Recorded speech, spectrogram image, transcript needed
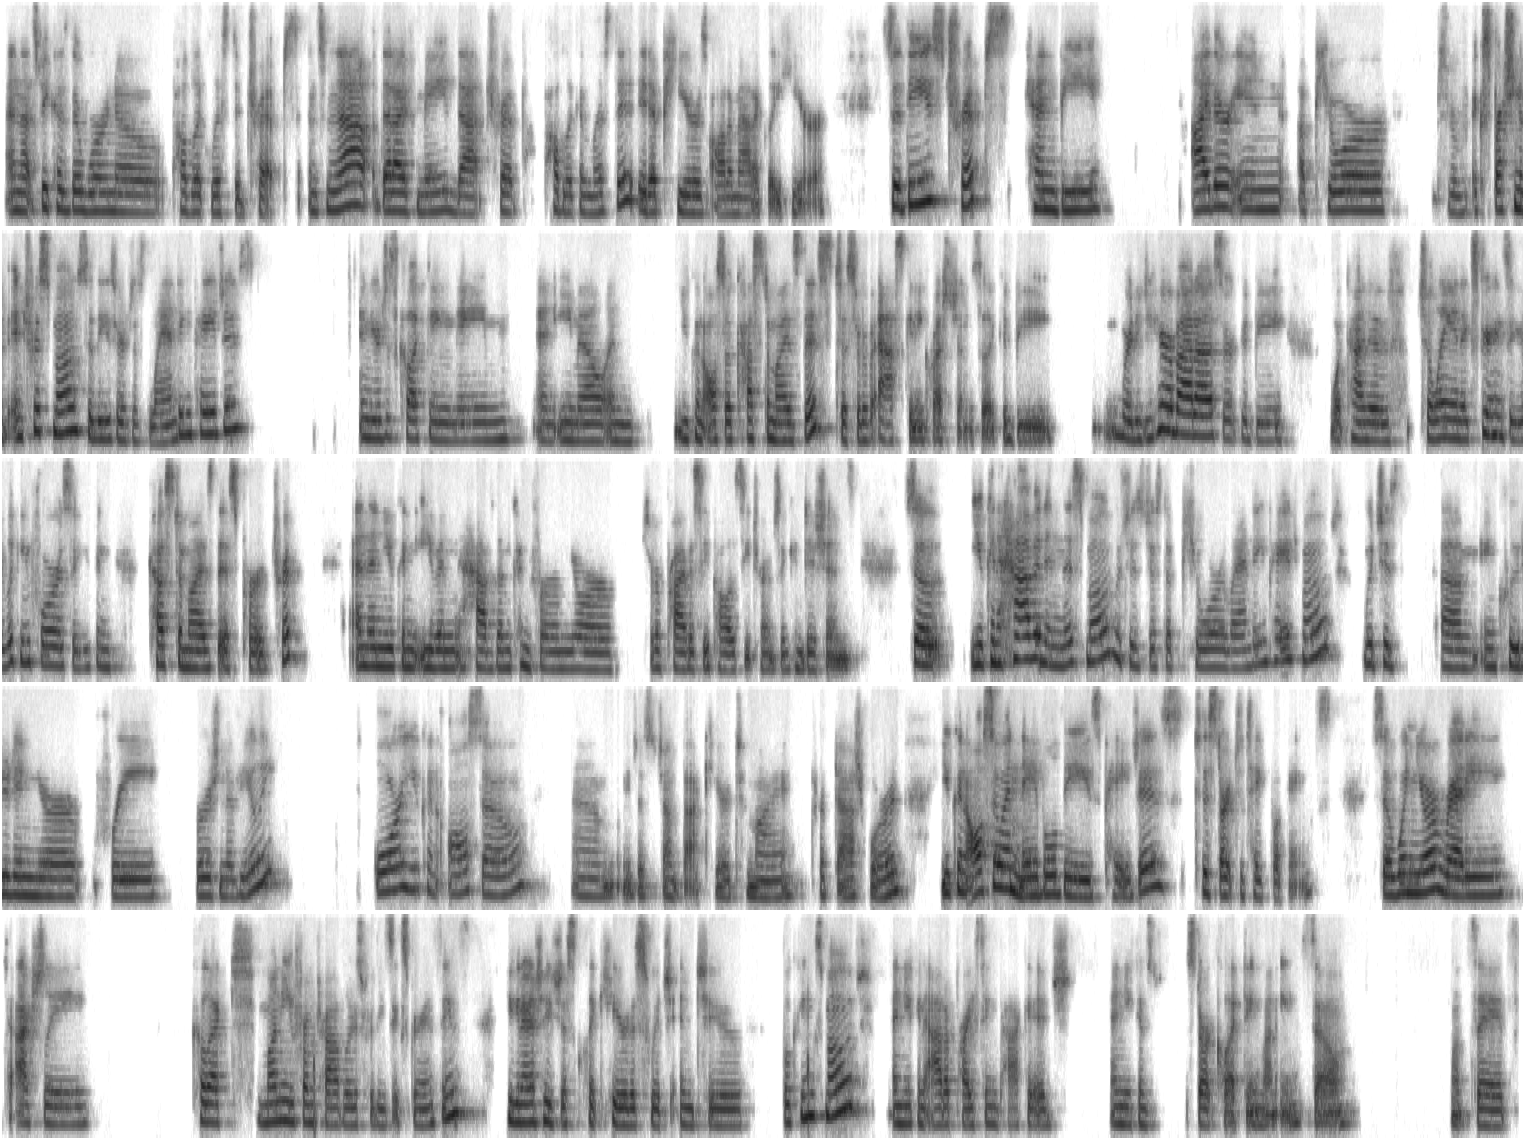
And that's because there were no public listed trips. And so now that I've made that trip public and listed, it appears automatically here. So these trips can be either in a pure sort of expression of interest mode. So these are just landing pages and you're just collecting name and email and you can also customize this to sort of ask any questions. So it could be, where did you hear about us? Or it could be, what kind of Chilean experience are you looking for? So you can customize this per trip. And then you can even have them confirm your sort of privacy policy terms and conditions. So you can have it in this mode, which is just a pure landing page mode, which is um, included in your free version of Yuli. Or you can also, um, let me just jump back here to my trip dashboard. You can also enable these pages to start to take bookings. So when you're ready to actually collect money from travelers for these experiences, you can actually just click here to switch into bookings mode and you can add a pricing package and you can start collecting money. So let's say it's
